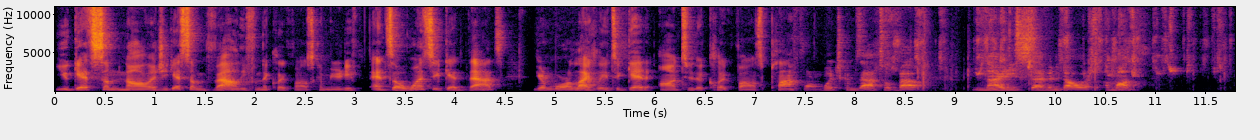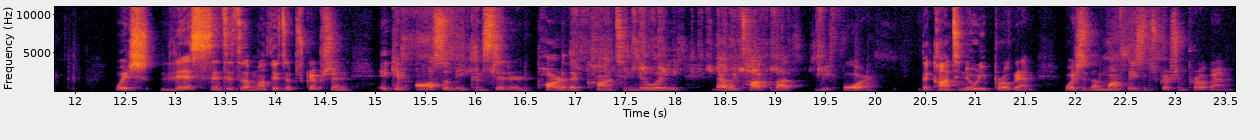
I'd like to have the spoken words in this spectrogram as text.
you get some knowledge, you get some value from the ClickFunnels community. And so once you get that, you're more likely to get onto the ClickFunnels platform, which comes out to about $97 a month. Which this, since it's a monthly subscription, it can also be considered part of the continuity that we talked about before the continuity program, which is the monthly subscription program.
